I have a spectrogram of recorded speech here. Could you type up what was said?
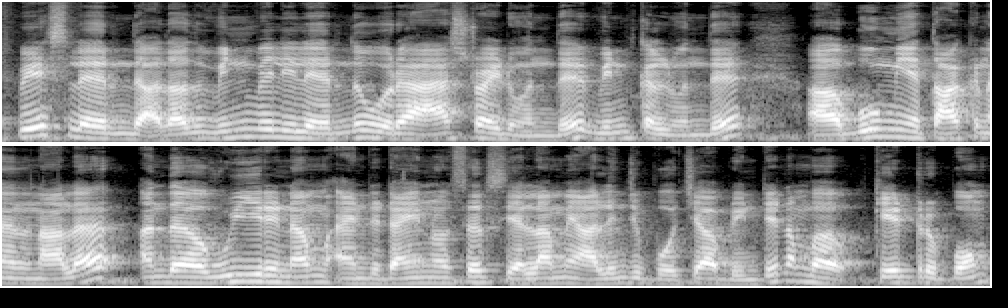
ஸ்பேஸில் இருந்து அதாவது விண்வெளியில இருந்து ஒரு ஆஸ்ட்ராய்டு வந்து விண்கல் வந்து பூமியை தாக்குனதுனால அந்த உயிரினம் அண்ட் டைனோசர்ஸ் எல்லாமே அழிஞ்சு போச்சு அப்படின்ட்டு நம்ம கேட்டிருப்போம்.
